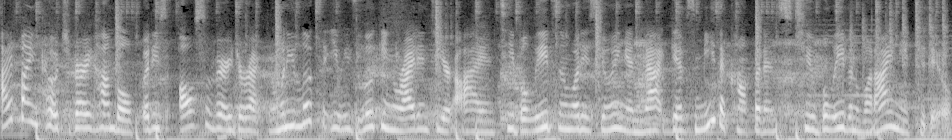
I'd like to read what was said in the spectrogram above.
I find Coach very humble, but he's also very direct. And when he looks at you, he's looking right into your eye and he believes in what he's doing, and that gives me the confidence to believe in what I need to do.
